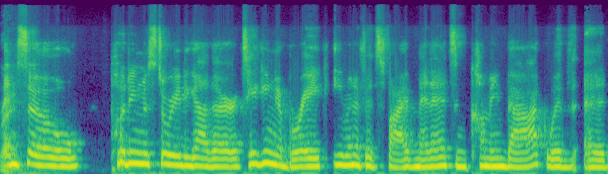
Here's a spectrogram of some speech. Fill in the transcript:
Right. And so putting a story together, taking a break, even if it's five minutes, and coming back with a,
